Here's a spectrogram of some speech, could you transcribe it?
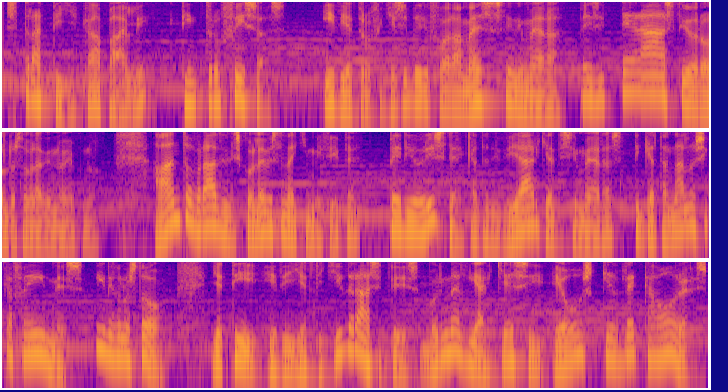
στρατηγικά πάλι την τροφή σας. Η διατροφική συμπεριφορά μέσα στην ημέρα παίζει τεράστιο ρόλο στο βραδινό ύπνο. Αν το βράδυ δυσκολεύεστε να κοιμηθείτε, περιορίστε κατά τη διάρκεια της ημέρας την κατανάλωση καφεΐνης. Είναι γνωστό, γιατί η διηγερτική δράση της μπορεί να διαρκέσει έως και 10 ώρες.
